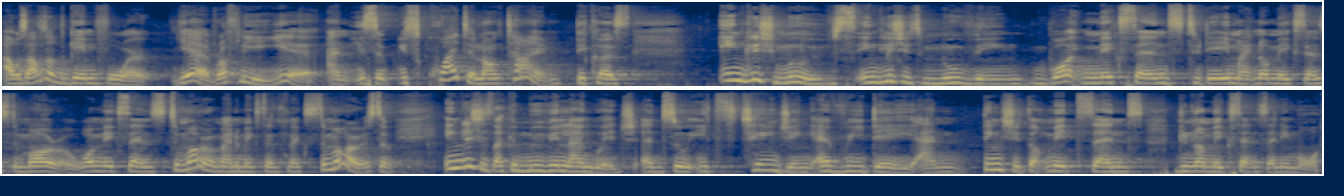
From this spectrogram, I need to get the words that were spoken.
I was out of the game for, yeah, roughly a year. And it's, a, it's quite a long time because English moves. English is moving. What makes sense today might not make sense tomorrow. What makes sense tomorrow might not make sense next tomorrow. So English is like a moving language. And so it's changing every day and things you thought made sense do not make sense anymore.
